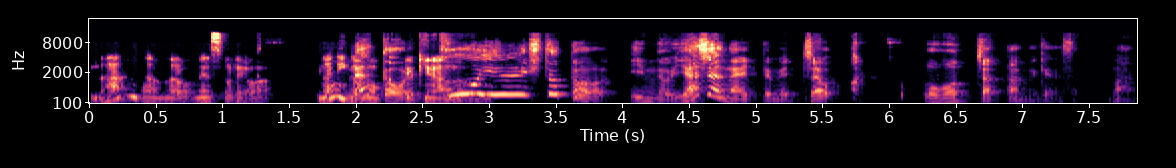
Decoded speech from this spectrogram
なんなんだろうね、それは。何が目的なんだろうね。ういう人といるの嫌じゃないってめっちゃ思っちゃったんだけどさ。まあ、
